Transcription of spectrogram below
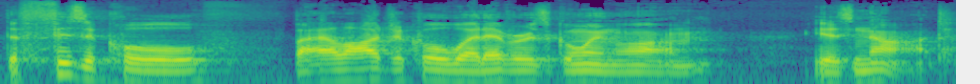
the physical, biological, whatever is going on is not.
